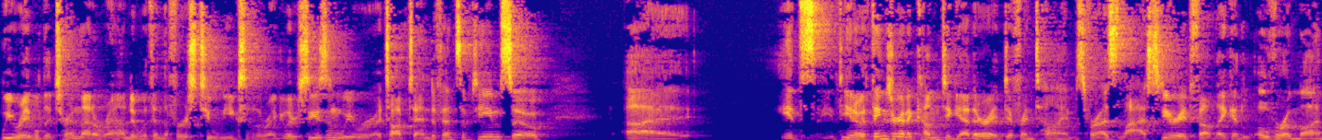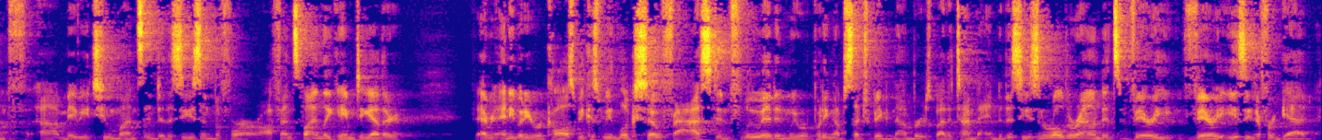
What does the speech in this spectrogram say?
we were able to turn that around. And within the first two weeks of the regular season, we were a top 10 defensive team. So, uh, it's you know things are going to come together at different times. For us last year, it felt like over a month, uh, maybe two months into the season before our offense finally came together anybody recalls because we looked so fast and fluid and we were putting up such big numbers by the time the end of the season rolled around it's very very easy to forget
